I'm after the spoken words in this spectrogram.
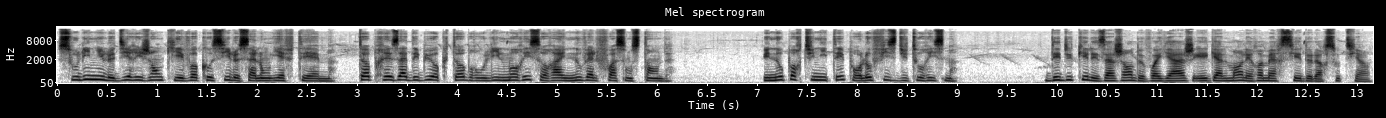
souligne le dirigeant qui évoque aussi le salon IFTM. Top Reza début octobre où l'île Maurice aura une nouvelle fois son stand. Une opportunité pour l'Office du tourisme. D'éduquer les agents de voyage et également les remercier de leur soutien.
